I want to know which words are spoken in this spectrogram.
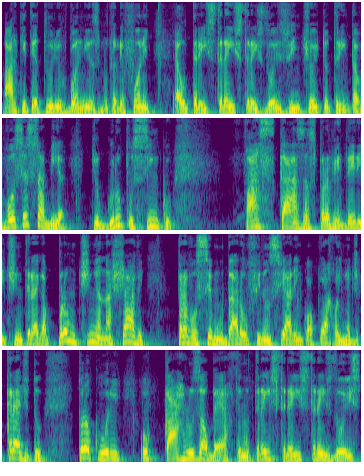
Arquitetura e Urbanismo. O telefone é o 3332-2830. Você sabia que o Grupo 5 faz casas para vender e te entrega prontinha na chave? Para você mudar ou financiar em qualquer linha de crédito, procure o Carlos Alberto no 3332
